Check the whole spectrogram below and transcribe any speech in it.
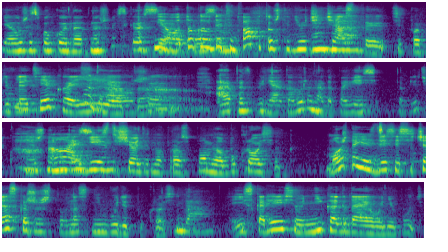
Я уже спокойно отношусь ко всем Не, вот только вот эти два, потому что они очень угу. частые, типа библиотека ну, и да, это... Уже. А я говорю, надо повесить табличку. Конечно, а, есть еще один вопрос, помнила, букросинг. Можно я здесь и сейчас скажу, что у нас не будет букросинга? Да. И, скорее всего, никогда его не будет.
